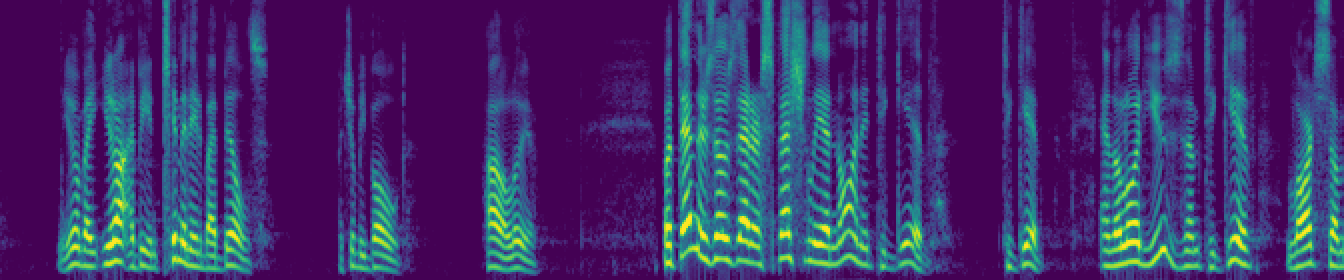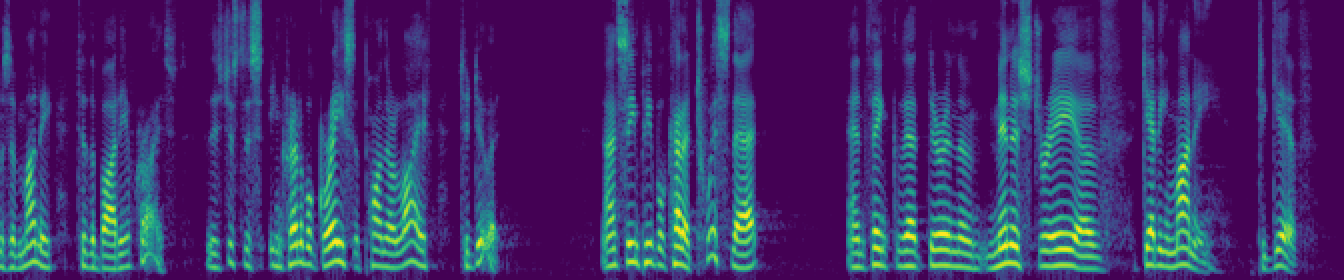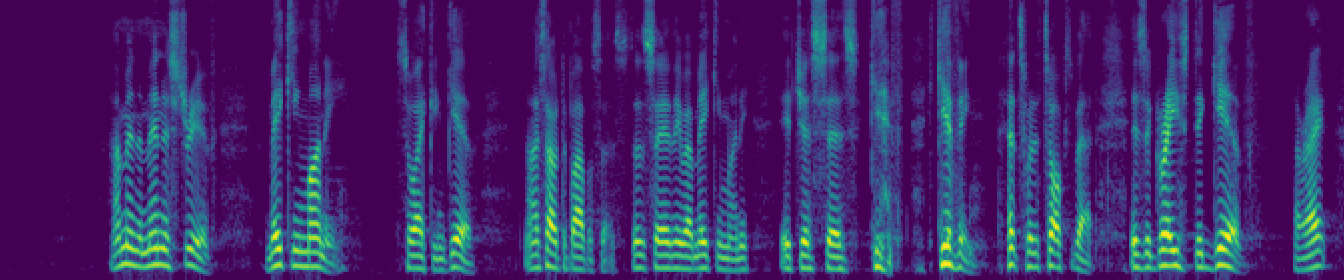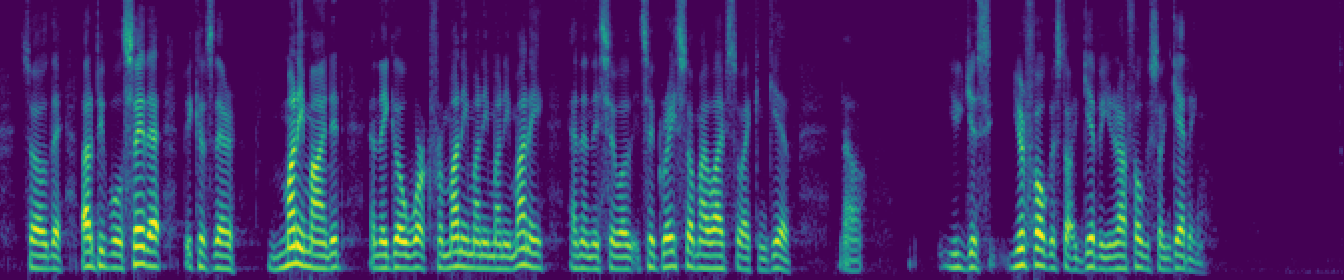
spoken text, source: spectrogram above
You don't, be, you don't be intimidated by bills, but you'll be bold. Hallelujah. But then there's those that are especially anointed to give, to give. And the Lord uses them to give large sums of money to the body of Christ. There's just this incredible grace upon their life to do it. Now, I've seen people kind of twist that and think that they're in the ministry of getting money to give. I'm in the ministry of making money so I can give. Now, that's not what the Bible says. It doesn't say anything about making money. It just says gift, giving. That's what it talks about. Is a grace to give. All right? So the, a lot of people will say that because they're money minded and they go work for money, money, money, money, and then they say, well, it's a grace on my life so I can give. No, you just, you're focused on giving, you're not focused on getting.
